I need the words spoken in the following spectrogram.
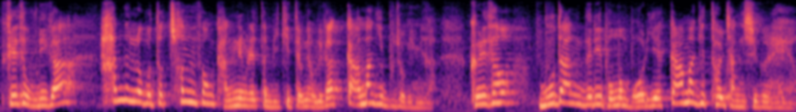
그래서 우리가 하늘로부터 천성 강림을 했다 믿기 때문에 우리가 까마귀 부족입니다. 그래서 무당들이 보면 머리에 까마귀 털 장식을 해요.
